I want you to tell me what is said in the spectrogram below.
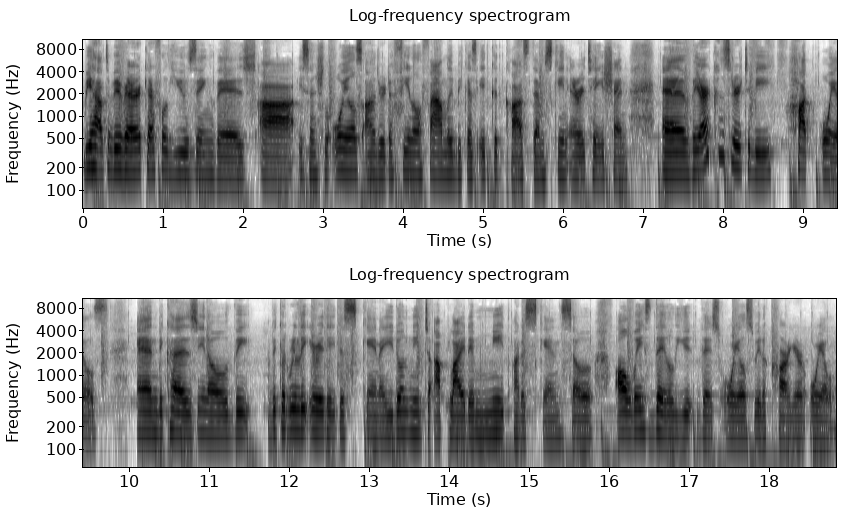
we have to be very careful using these uh, essential oils under the phenol family because it could cause them skin irritation. And they are considered to be hot oils. And because you know they they could really irritate the skin and you don't need to apply them neat on the skin. So always dilute these oils with a carrier oil.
